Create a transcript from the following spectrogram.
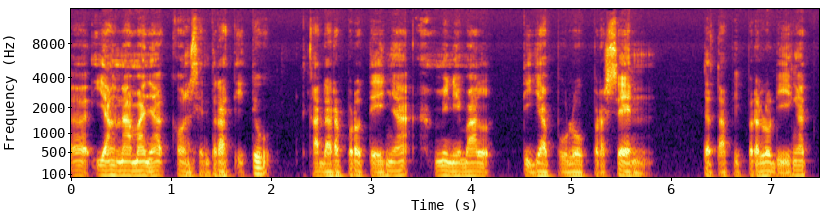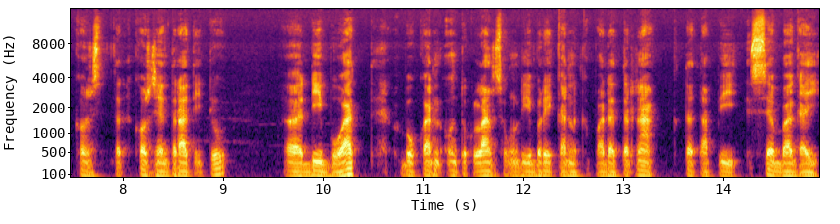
eh, yang namanya konsentrat itu kadar proteinnya minimal 30%. Tetapi perlu diingat konsentrat itu eh, dibuat bukan untuk langsung diberikan kepada ternak, tetapi sebagai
